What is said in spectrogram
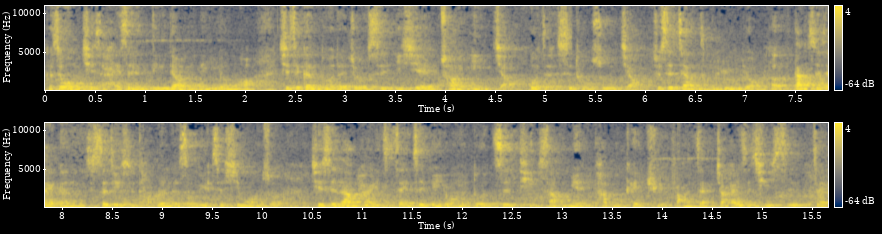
可是我们其实还是很低调的利用哦，其实更多的就是一些创意角或者是图书角，就是这样子的运用。呃，当时在跟设计师讨论的时候，也是希望说，其实让孩子在这边有很多肢体上面，他们可以去发展。小孩子其实在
